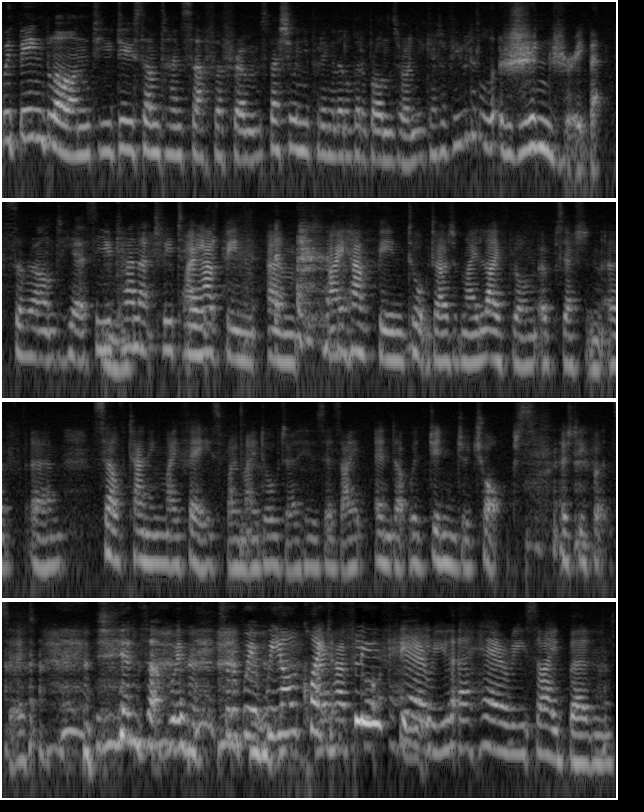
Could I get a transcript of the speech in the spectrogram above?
with being blonde, you do sometimes suffer from, especially when you're putting a little bit of bronzer on, you get a few little gingery bits around here. So you can actually take. I have been um, I have been talked out of my lifelong obsession of um, self tanning my face by my daughter, who says I end up with ginger chops, as she puts it. she ends up with sort of we, we are quite I have got floofy. hairy, a hairy sideburn,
